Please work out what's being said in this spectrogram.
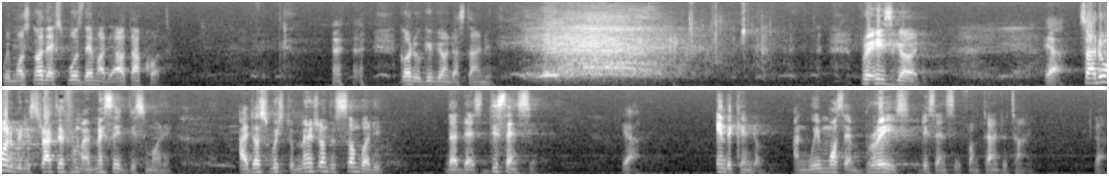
We must not expose them at the outer court. God will give you understanding. Praise God. Yeah. So I don't want to be distracted from my message this morning. I just wish to mention to somebody that there's decency. Yeah. In the kingdom. And we must embrace decency from time to time. Yeah.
